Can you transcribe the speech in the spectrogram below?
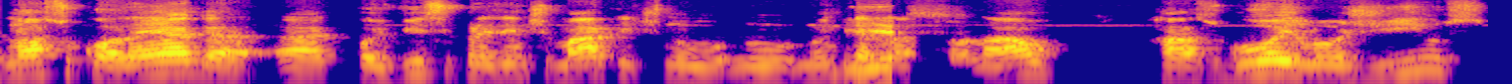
nosso colega, que foi vice-presidente de marketing no, no, no Internacional, Isso. rasgou elogios.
